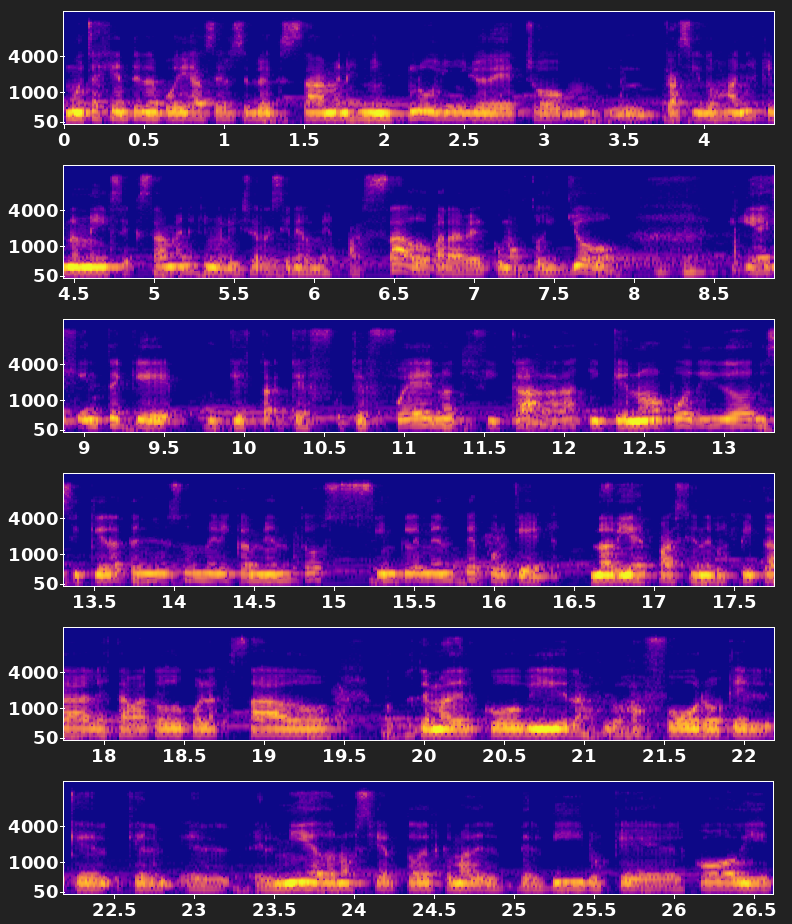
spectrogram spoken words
mucha gente no podía hacerse los exámenes, me incluyo, yo de hecho mm, casi dos años que no me hice exámenes, que me lo hice recién el mes pasado para ver cómo estoy yo, y hay gente que, que, está, que, que fue notificada y que no ha podido ni siquiera tener sus medicamentos simplemente porque no había espacio en el hospital, estaba todo colapsado por el tema del COVID, los aforos, que el, que el, el, miedo, ¿no es cierto?, del tema del, del virus, que el COVID.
